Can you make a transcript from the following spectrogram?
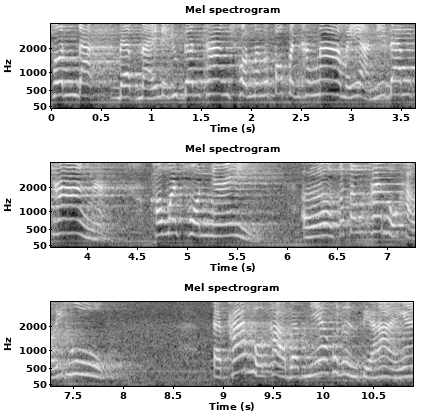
ชนดะแบบไหนเนี่ยยุบด้านข้าง ชนมันก็ต้องเป็นข้างหน้าไหมอะนี่ด้านข้างน่ะเขามาชนไง เออ ก็ต้องพาดหัวข่าวให้ถูก แต่พาดหัวข่าวแบบนี้คนอื่นเสียหายไง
